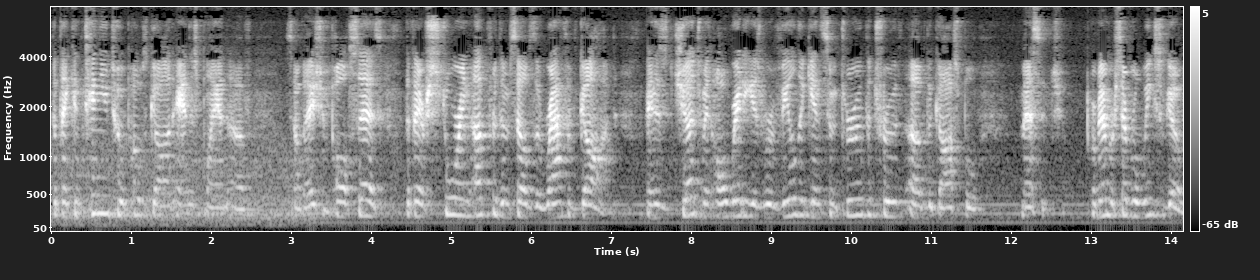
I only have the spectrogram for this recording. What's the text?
but they continue to oppose God and his plan of salvation. Paul says that they are storing up for themselves the wrath of God and his judgment already is revealed against them through the truth of the gospel message. Remember, several weeks ago,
